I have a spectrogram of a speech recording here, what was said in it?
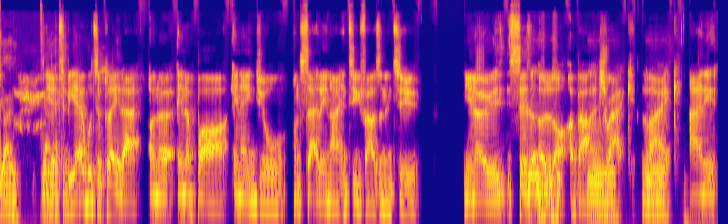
Going. Yeah, to be able to play that on a in a bar in Angel on Saturday night in 2002, you know, it says a lot about a mm-hmm. track. Mm-hmm. Like, and it,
